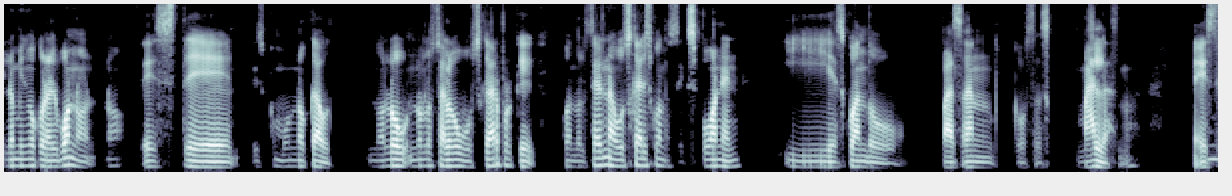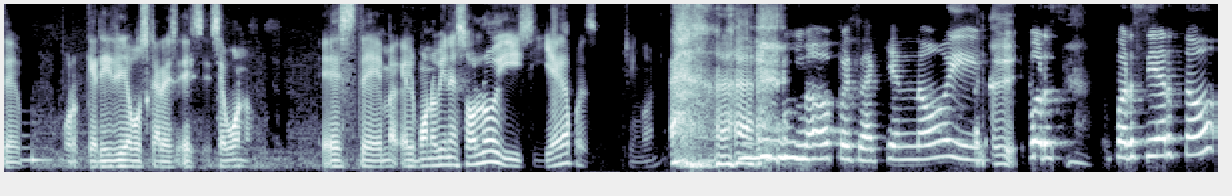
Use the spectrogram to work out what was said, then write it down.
es lo mismo con el bono, ¿no? Este es como un knockout. No lo, no lo salgo a buscar porque cuando lo salen a buscar es cuando se exponen y es cuando pasan cosas malas, ¿no? Este, por querer ir a buscar ese, bono. Este, el bono viene solo y si llega, pues chingón. No, pues a quien no. Y por, por cierto,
